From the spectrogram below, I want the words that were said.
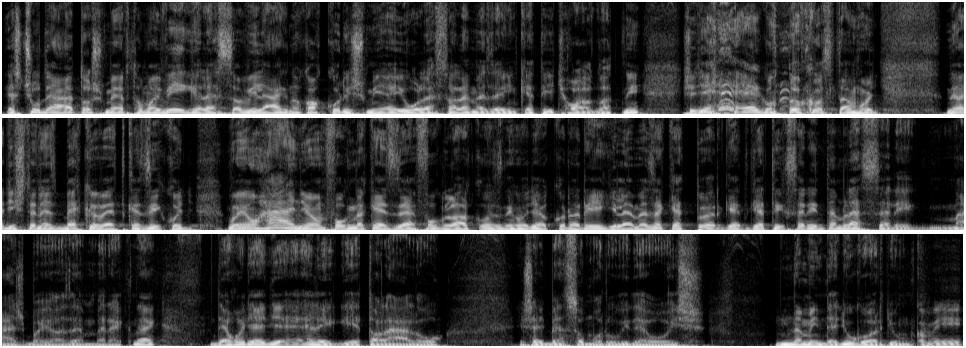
ez csodálatos, mert ha majd vége lesz a világnak, akkor is milyen jó lesz a lemezeinket így hallgatni. És ugye elgondolkoztam, hogy ne Isten, ez bekövetkezik, hogy vajon hányan fognak ezzel foglalkozni, hogy akkor a régi lemezeket pörgetgetik, szerintem lesz elég más baja az embereknek, de hogy egy eléggé találó és egyben szomorú videó is. Na mindegy, ugorjunk. Ami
